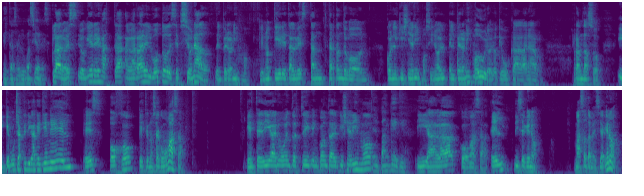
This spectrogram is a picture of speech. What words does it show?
estas agrupaciones. Claro, es, lo que quiere es gastar- agarrar el voto decepcionado del peronismo, que no quiere tal vez tan- estar tanto con, con el kirchnerismo, sino el, el peronismo duro, lo que busca ganar Randazo. Y que muchas críticas que tiene él es, ojo, que este no sea como masa. Que este diga en un momento estoy en contra del kirchnerismo El panqueque. y haga como masa. Él dice que no. Massa también decía que no.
